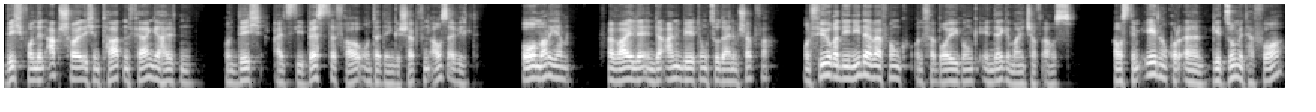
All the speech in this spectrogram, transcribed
dich von den abscheulichen Taten ferngehalten und dich als die beste Frau unter den Geschöpfen auserwählt. O Mariam, verweile in der Anbetung zu deinem Schöpfer und führe die Niederwerfung und Verbeugung in der Gemeinschaft aus. Aus dem edlen Koran geht somit hervor,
